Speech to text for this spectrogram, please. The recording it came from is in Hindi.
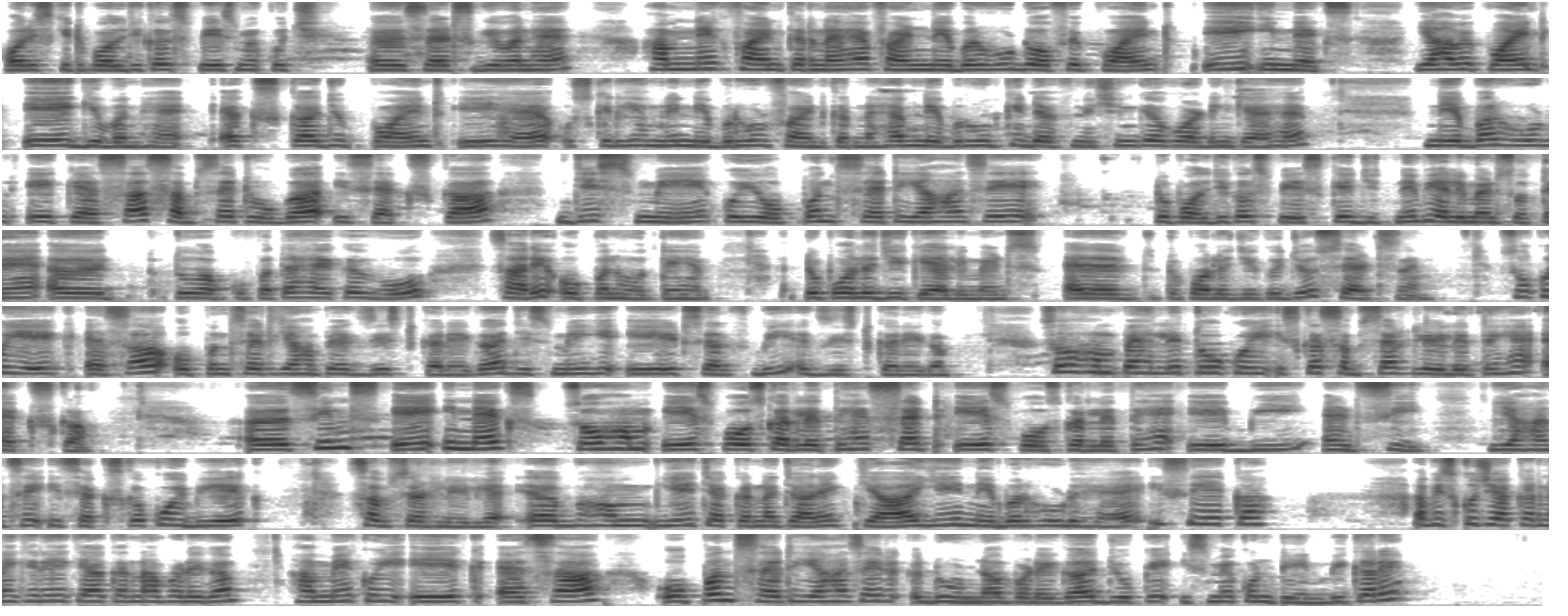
और इसकी टोपोलॉजिकल स्पेस में कुछ सेट्स गिवन है। हमने फाइंड करना है find neighbourhood of a point A in X यहाँ पे पॉइंट ए गिवन है। एक्स का जो पॉइंट ए है, उसके लिए हमने नेबरहुड फाइंड करना है। अब नेबरहुड की डेफिनेशन के अकॉर्डिंग क्या है? नेबरहुड एक ऐसा सबसेट होगा इस एक्स का, जिसमें कोई ओपन सेट यहाँ से टोपोलॉजिकल स्पेस के जितने भी एलिमेंट्स होते हैं तो आपको पता है कि वो सारे ओपन होते हैं टोपोलॉजी के एलिमेंट्स टोपोलॉजी के जो सेट्स हैं। सो so, कोई एक ऐसा ओपन सेट यहाँ पे एग्जिस्ट करेगा जिसमें ये ए इट सेल्फ भी एग्जिस्ट करेगा। सो so, हम पहले तो कोई इसका सबसेट ले लेते हैं एक्स का। Since A in X so हम ए सपोज़ कर लेते हैं सेट ए सपोज़ कर लेते हैं ए बी एंड सी यहाँ से इस एक्स का कोई भी एक सबसेट ले लिया। अब हम ये चेक करना चाह रहे हैं क्या ये नेबरहुड है इस ए का? अब इसको चेक करने के लिए क्या करना पड़ेगा? हमें कोई एक ऐसा ओपन सेट यहाँ से ढूंढना पड़ेगा जो कि इसमें कंटेन भी करे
